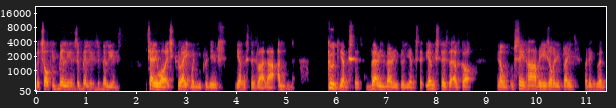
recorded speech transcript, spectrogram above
we're talking millions and millions and millions. I tell you what, it's great when you produce youngsters like that. And good youngsters, very, very good youngsters. Youngsters that have got, you know, we've seen Harvey, he's already played for England.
